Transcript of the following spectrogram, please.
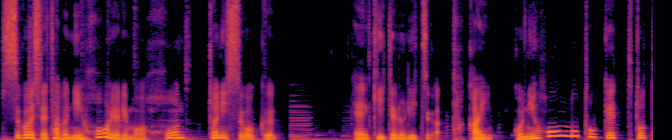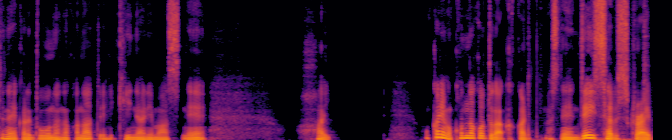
すごいですね。多分日本よりも本当にすごく、えー聞いてる率が高い。これ日本の統計って取ってないからどうなのかなというふうに気になりますね。はい。他にもこんなことが書かれてますね。They subscribe.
